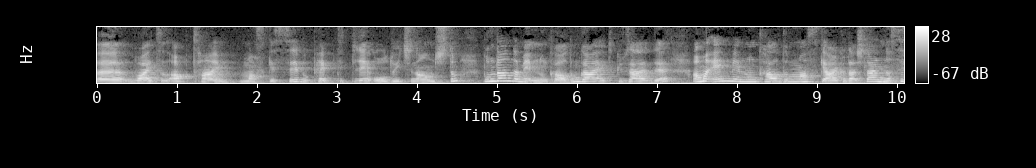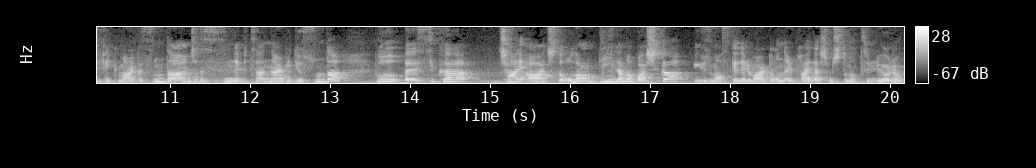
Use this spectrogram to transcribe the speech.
e, Vital Up Time maskesi. Bu peptitli olduğu için almıştım. Bundan da memnun kaldım. Gayet güzeldi. Ama en memnun kaldığım maske arkadaşlar Nasifik markasının. Daha önce de sizinle bitenler videosunda bu e, Sika çay ağaçta olan değil ama başka yüz maskeleri vardı. Onları paylaşmıştım hatırlıyorum.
